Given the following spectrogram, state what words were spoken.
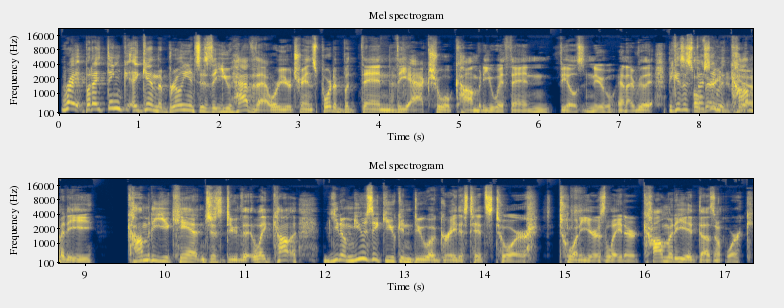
Right, but I think again the brilliance is that you have that where you're transported, but then the actual comedy within feels new, and I really because especially very with new, yeah. comedy, comedy you can't just do the like com- you know music you can do a greatest hits tour twenty years later. Comedy it doesn't work.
